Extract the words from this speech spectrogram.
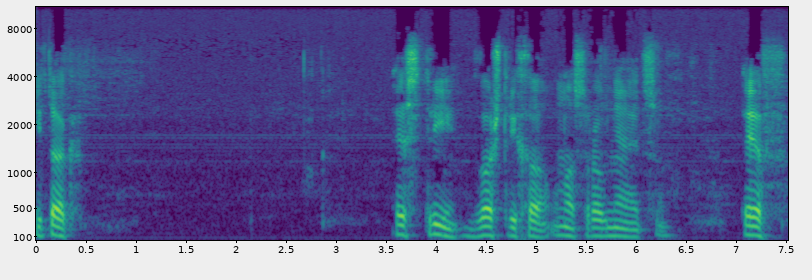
Итак, S3, два штриха у нас равняется F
